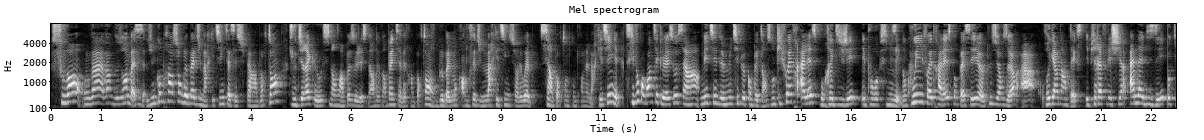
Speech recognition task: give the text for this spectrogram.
Souvent, on va avoir besoin bah, d'une compréhension globale du marketing, ça c'est super important. Je vous dirais que aussi dans un poste de gestionnaire de campagne, ça va être important. Globalement, quand vous faites du marketing sur le web, c'est important de comprendre le marketing. Ce qu'il faut comprendre, c'est que le SEO, c'est un métier de multiples compétences. Donc il faut être à l'aise pour rédiger et pour optimiser. Donc oui, il faut être à l'aise pour passer euh, plusieurs heures à regarder un texte et puis réfléchir analyser. Ok,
